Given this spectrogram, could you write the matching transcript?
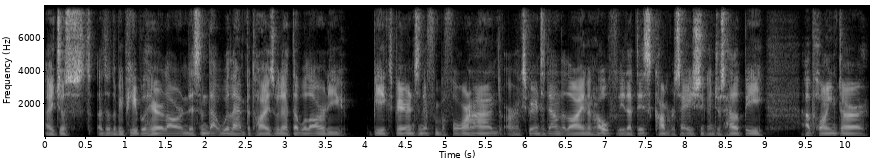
I just I thought there'll be people here Lauren listen that will empathize with it that will already be experiencing it from beforehand or experience it down the line and hopefully that this conversation can just help be a pointer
